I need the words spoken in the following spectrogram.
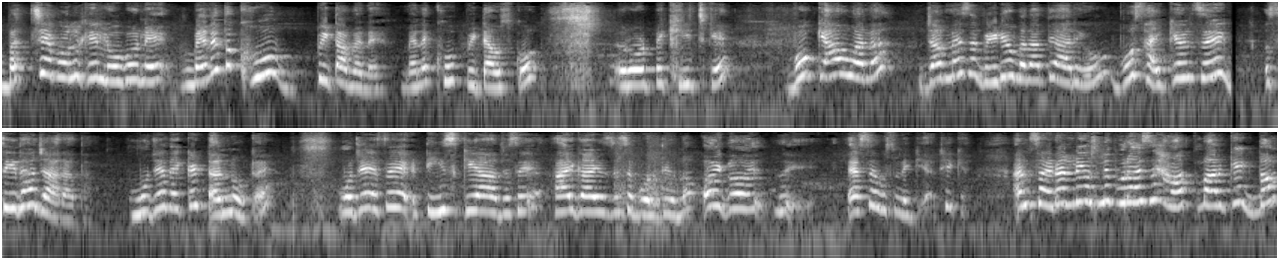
बच्चे बोल के लोगों ने, मैंने तो खूब पीटा मैंने मैंने खूब पीटा उसको रोड पे खींच के। वो क्या हुआ ना, जब मैं से वीडियो बनाते आ रही हूँ, वो साइकिल से सीधा जा रहा था। मुझे देख के टर्न होकर मुझे ऐसे टीज किया, जैसे हाय गाइस जैसे बोलती हूँ ना ओए गाइस ऐसे उसने किया, ठीक है। एंड सडनली उसने पूरा ऐसे हाथ मार के एकदम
